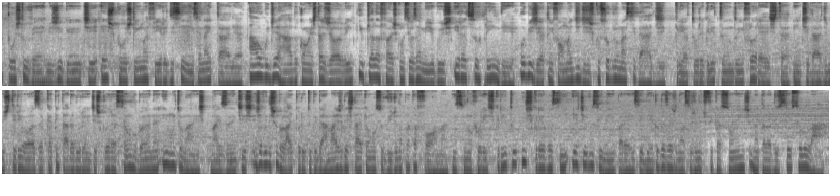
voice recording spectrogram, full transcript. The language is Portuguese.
suposto verme gigante exposto em uma feira de ciência na Itália. Há algo de errado com esta jovem e o que ela faz com seus amigos irá te surpreender. Objeto em forma de disco sobre uma cidade, criatura gritando em floresta, entidade misteriosa captada durante exploração urbana e muito mais. Mas antes, já vem deixando o like para o YouTube dar mais destaque ao nosso vídeo na plataforma. E se não for inscrito, inscreva-se e ative o sininho para receber todas as nossas notificações na tela do seu celular.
